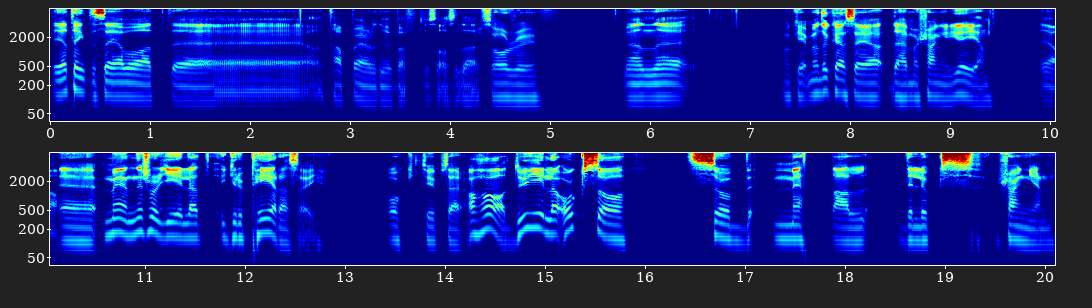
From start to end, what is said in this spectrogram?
det jag tänkte säga var att, eh, jag tappade jag det nu bara för att du sa sådär. Sorry. Men eh, Okej, men då kan jag säga det här med genregrejen. Ja, Eh, människor gillar att gruppera sig. Och typ så här, aha, du gillar också sub-metal deluxe-genren.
